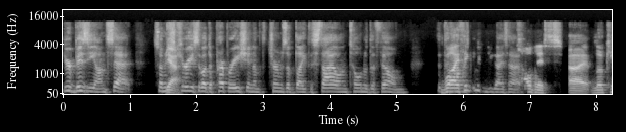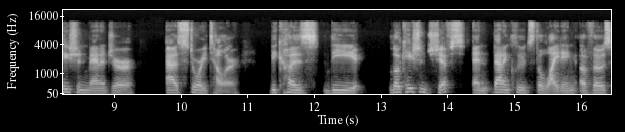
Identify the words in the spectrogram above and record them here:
you're busy on set. So I'm just Yeah. curious about the preparation of terms of like the style and tone of the film, the Well, I think you guys had. call this uh, location manager as storyteller because the location shifts, and that includes the lighting of those.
